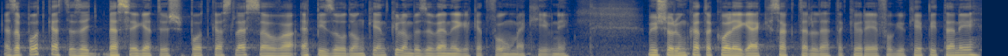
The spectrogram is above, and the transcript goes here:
Ez a podcast ez egy beszélgetős podcast lesz, ahova epizódonként különböző vendégeket fogunk meghívni. Műsorunkat a kollégák szakterülete köré fogjuk építeni,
